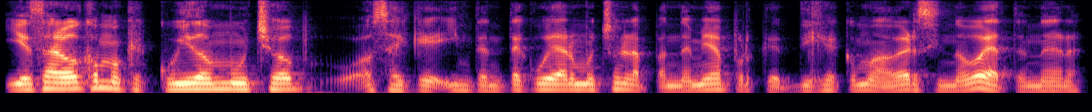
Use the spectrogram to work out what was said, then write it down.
Y es algo como que cuido mucho, o sea, que intenté cuidar mucho en la pandemia porque dije como, a ver, si no voy a tener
